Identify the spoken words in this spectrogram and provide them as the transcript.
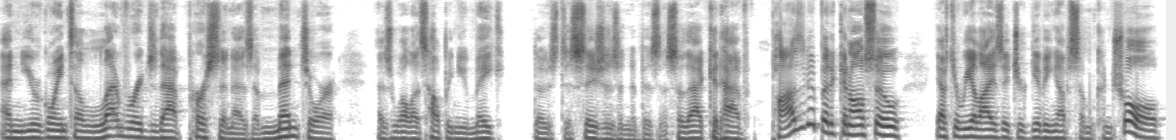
and you're going to leverage that person as a mentor as well as helping you make those decisions in the business. So that could have positive, but it can also, you have to realize that you're giving up some control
